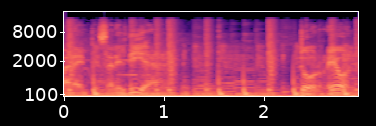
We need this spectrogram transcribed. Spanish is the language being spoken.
para empezar el día. Torreón.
